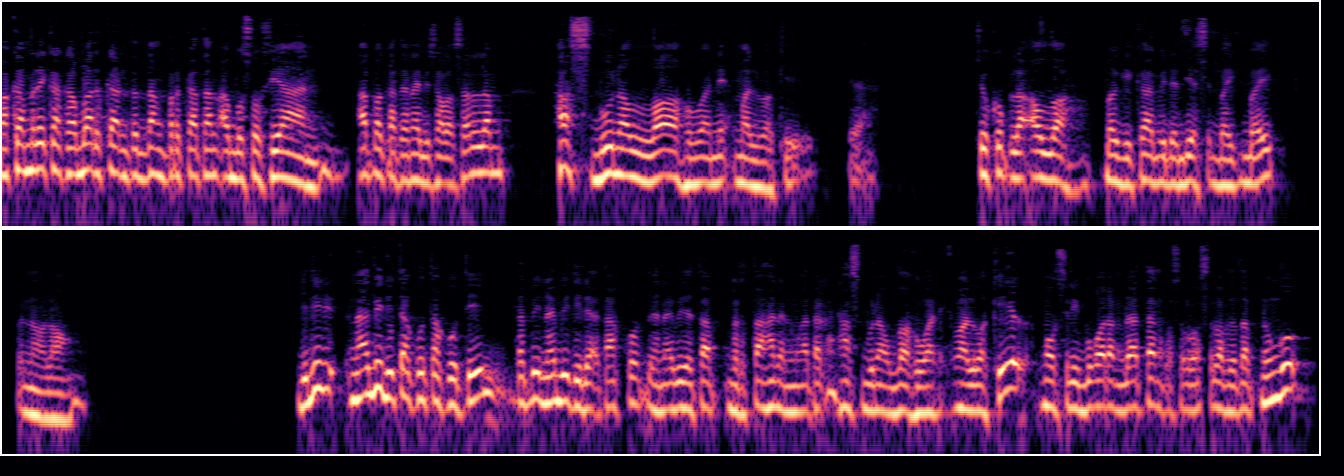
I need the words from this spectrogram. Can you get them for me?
Maka mereka kabarkan tentang perkataan Abu Sufyan. Apa kata Nabi SAW? Hasbunallahu wa ni'mal wakil. Ya. Cukuplah Allah bagi kami dan dia sebaik-baik penolong. Jadi Nabi ditakut-takutin, tapi Nabi tidak takut dan Nabi tetap bertahan dan mengatakan hasbunallahu wa ni'mal wakil. Mau seribu orang datang, Rasulullah SAW tetap nunggu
